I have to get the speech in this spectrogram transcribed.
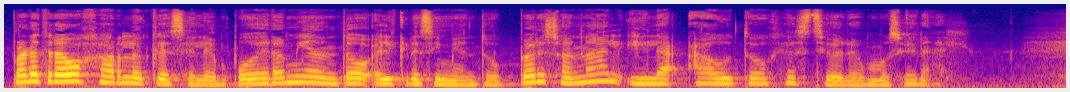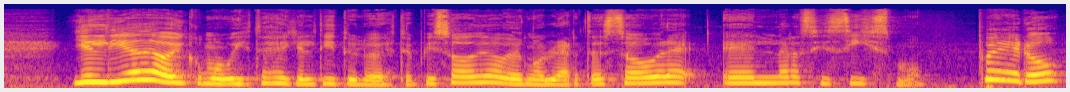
para trabajar lo que es el empoderamiento, el crecimiento personal y la autogestión emocional. Y el día de hoy, como viste en el título de este episodio, vengo a hablarte sobre el narcisismo, pero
